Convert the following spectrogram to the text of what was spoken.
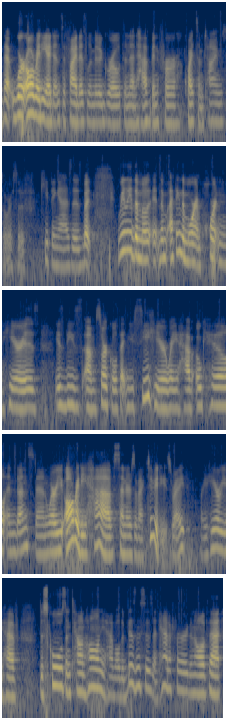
that were already identified as limited growth and that have been for quite some time. So we're sort of keeping as is. But really, the, mo- the I think the more important here is is these um, circles that you see here where you have Oak Hill and Dunstan, where you already have centers of activities, right? Right here you have the schools and town hall, and you have all the businesses and Hannaford and all of that.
